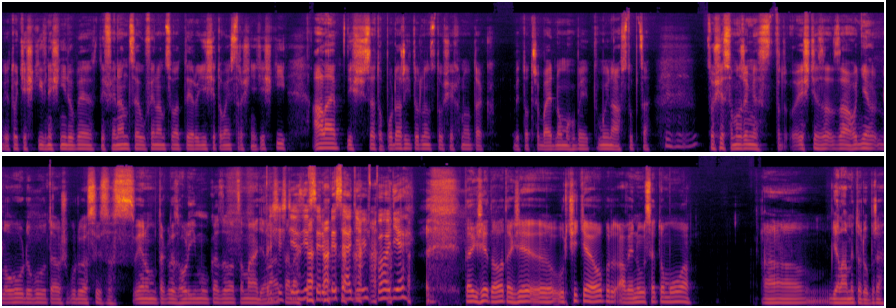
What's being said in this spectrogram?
je to těžký v dnešní době, ty finance, ufinancovat ty rodiče to mají strašně těžký, ale když se to podaří, tohle to všechno, tak by to třeba jednou mohl být můj nástupce. Mm-hmm. Což je samozřejmě ještě za, za hodně dlouhou dobu, to už budu asi z, jenom takhle z holímu ukazovat, co má dělat. Takže ještě jezdit 70 už v pohodě. takže to, takže eh, určitě jo, a věnuju se tomu a, a dělá mi to dobře,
